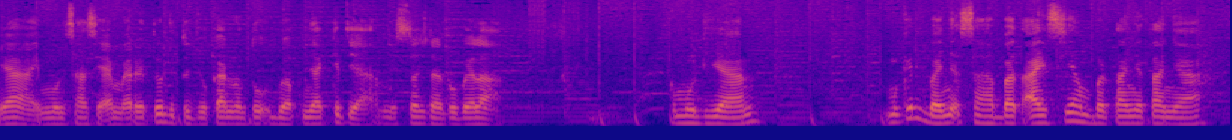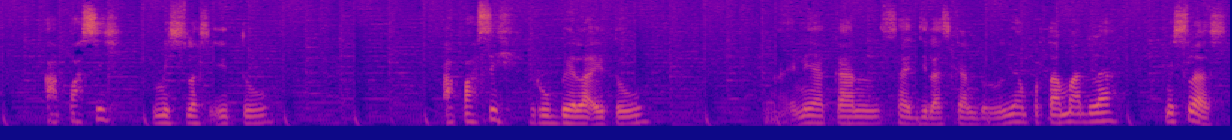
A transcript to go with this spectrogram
Ya, imunisasi MR itu ditujukan untuk dua penyakit ya, measles dan rubella. Kemudian, mungkin banyak sahabat IC yang bertanya-tanya, apa sih measles itu? Apa sih rubella itu? Nah, ini akan saya jelaskan dulu. Yang pertama adalah measles.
